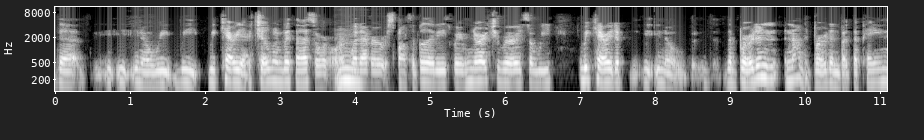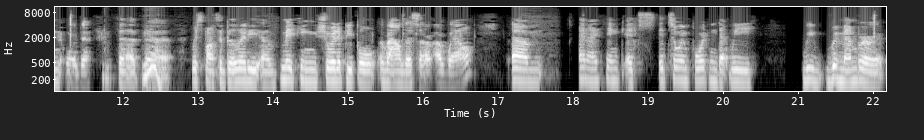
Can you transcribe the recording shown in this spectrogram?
The you know we we we carry our children with us or or Mm. whatever responsibilities. We're nurturers, so we we carry the you know the burden, not the burden, but the pain or the the the Yeah. responsibility of making sure that people around us are, are well. Um, and I think it's it's so important that we we remember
